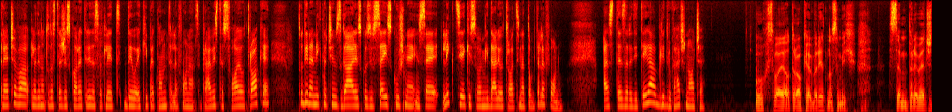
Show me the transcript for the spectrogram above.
rečeva, glede na to, da ste že skoraj 30 let del ekipe Tom Telefona, se pravi, ste svoje otroke tudi na nek način vzgajali skozi vse izkušnje in vse lekcije, ki so vam jih dali otroci na Tom Telefonu. A ste zaradi tega bili drugačen oče? Uh, svoje otroke, verjetno sem jih. Sem preveč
